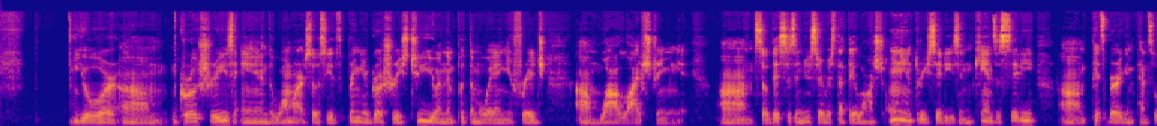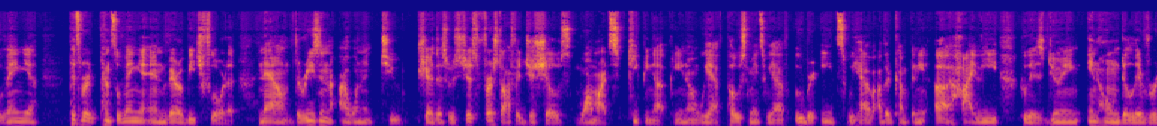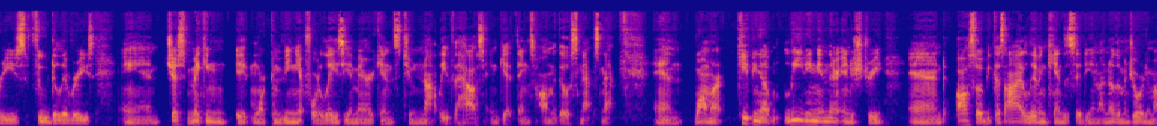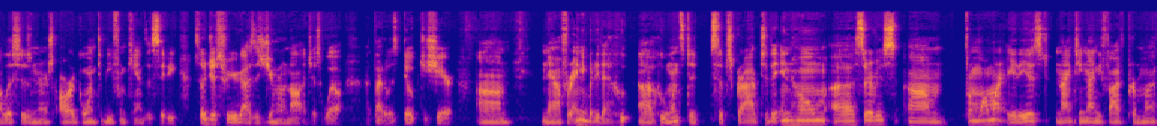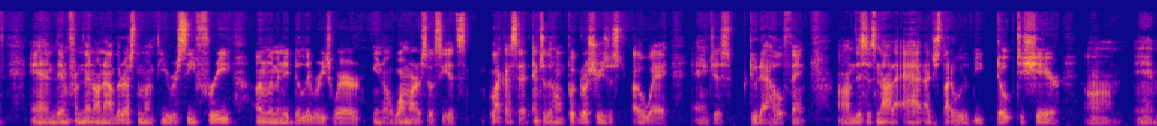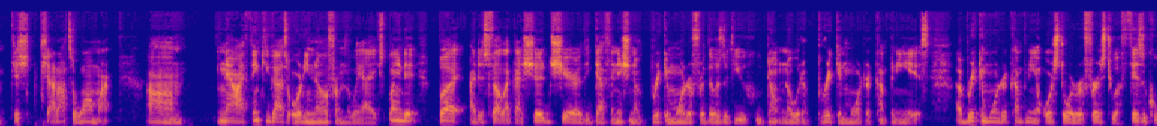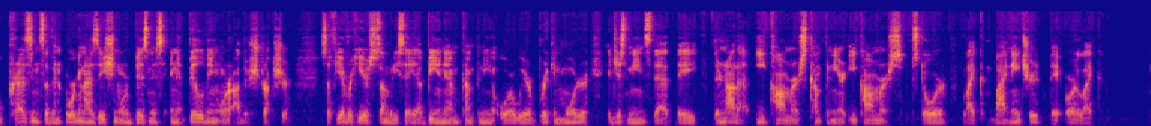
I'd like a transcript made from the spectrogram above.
your um, groceries, and the Walmart associates bring your groceries to you and then put them away in your fridge um, while live streaming it. Um, so this is a new service that they launched only in three cities: in Kansas City, um, Pittsburgh, and Pennsylvania. Pittsburgh, Pennsylvania, and Vero Beach, Florida. Now, the reason I wanted to share this was just first off, it just shows Walmart's keeping up. You know, we have Postmates, we have Uber Eats, we have other company, uh, Hy-Vee, who is doing in-home deliveries, food deliveries, and just making it more convenient for lazy Americans to not leave the house and get things on the go, snap, snap. And Walmart keeping up, leading in their industry and also because I live in Kansas City and I know the majority of my listeners are going to be from Kansas City. So just for your guys' general knowledge as well, I thought it was dope to share. Um, now, for anybody that who, uh, who wants to subscribe to the in-home uh, service um, from Walmart, it is $19.95 per month, and then from then on out, the rest of the month you receive free, unlimited deliveries. Where you know Walmart associates, like I said, enter the home, put groceries away, and just do that whole thing. Um, this is not an ad. I just thought it would be dope to share. Um, and just shout out to Walmart. Um, now, I think you guys already know from the way I explained it, but I just felt like I should share the definition of brick and mortar for those of you who don't know what a brick and mortar company is. A brick and mortar company or store refers to a physical presence of an organization or business in a building or other structure. So if you ever hear somebody say a B&M company or we're a brick and mortar, it just means that they they're not an e-commerce company or e-commerce store like by nature, they or like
